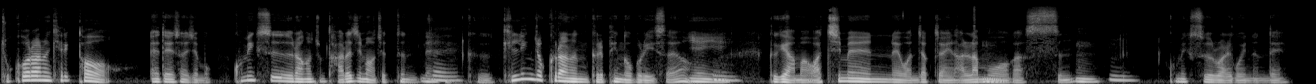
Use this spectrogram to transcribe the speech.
조커라는 캐릭터에 대해서 이제 뭐 코믹스랑은 좀 다르지만 어쨌든 네. 네. 그 킬링 조크라는 그래픽 노블이 있어요. 예, 예. 음, 그게 아마 왓치맨의 원작자인 알란 음. 모어가 쓴 음. 음, 코믹스로 알고 있는데 그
